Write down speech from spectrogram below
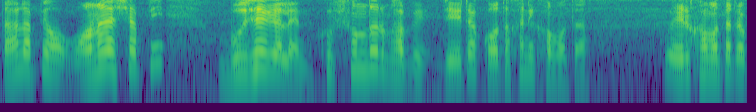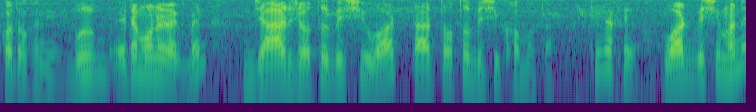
তাহলে আপনি অনায়াসে আপনি বুঝে গেলেন খুব সুন্দরভাবে যে এটা কতখানি ক্ষমতা। এর ক্ষমতাটা কতখানি। এটা মনে রাখবেন, যার যত বেশি ওয়াট, তার তত বেশি ক্ষমতা। ঠিক আছে? ওয়ার্ড বেশি মানে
